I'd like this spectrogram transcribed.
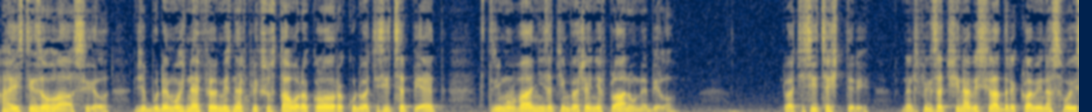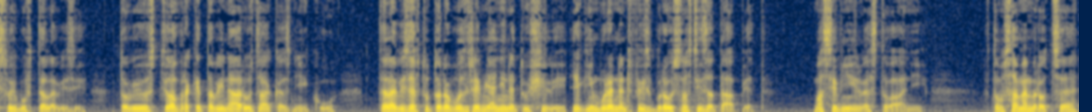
a Hastings ohlásil, že bude možné filmy z Netflixu stahovat okolo roku 2005, streamování zatím veřejně v plánu nebylo. 2004. Netflix začíná vysílat reklamy na svoji službu v televizi – to vyústilo v raketový nárůst zákazníků. Televize v tuto dobu zřejmě ani netušili, jak jim bude Netflix v budoucnosti zatápět. Masivní investování. V tom samém roce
